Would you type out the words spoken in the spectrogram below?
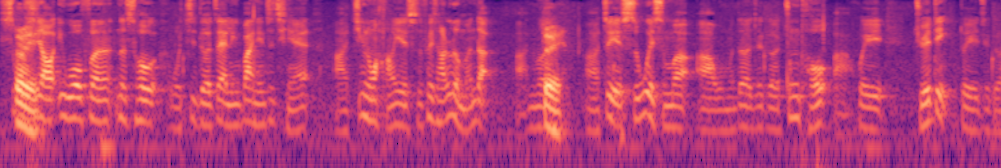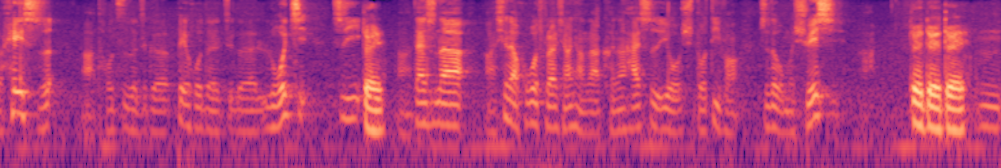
是不是要一窝蜂？那时候我记得在零八年之前啊，金融行业是非常热门的啊。那么对啊，这也是为什么啊，我们的这个中投啊会决定对这个黑石啊投资的这个背后的这个逻辑之一。对啊，但是呢啊，现在回过头来想想呢，可能还是有许多地方值得我们学习啊。对对对，嗯，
